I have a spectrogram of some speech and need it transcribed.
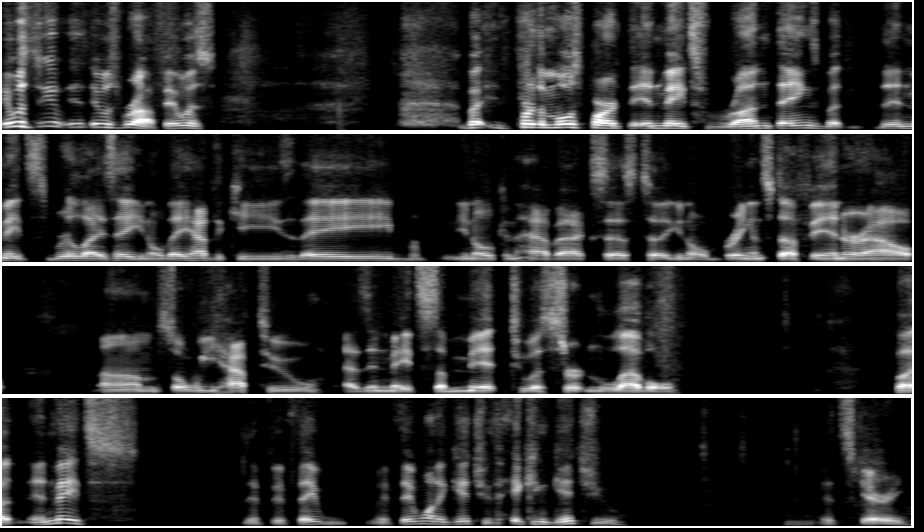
it was it, it was rough. It was, but for the most part, the inmates run things, but the inmates realize, hey, you know, they have the keys, they, you know, can have access to, you know, bringing stuff in or out. Um, so we have to, as inmates, submit to a certain level. But inmates, if, if they if they want to get you, they can get you. It's scary.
